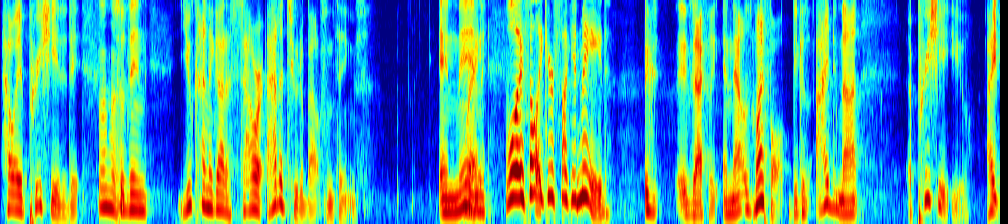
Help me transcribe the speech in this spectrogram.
how i appreciated it so uh-huh. then you kind of got a sour attitude about some things and then right. Well, I felt like you're fucking made. Ex- exactly. And that was my fault because I did not appreciate you. I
